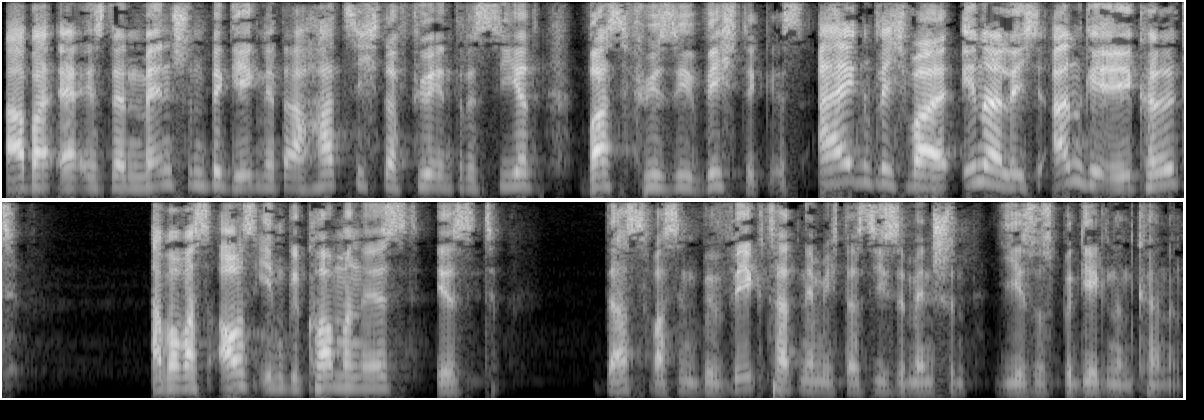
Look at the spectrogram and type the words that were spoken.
Aber er ist den Menschen begegnet, er hat sich dafür interessiert, was für sie wichtig ist. Eigentlich war er innerlich angeekelt, aber was aus ihm gekommen ist, ist das, was ihn bewegt hat, nämlich, dass diese Menschen Jesus begegnen können.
